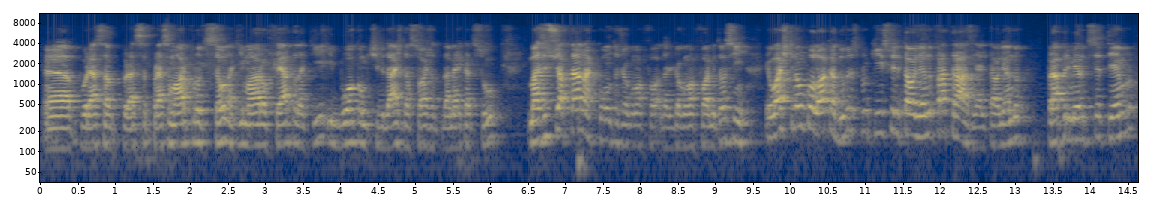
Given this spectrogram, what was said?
Uh, por, essa, por, essa, por essa maior produção daqui, maior oferta daqui e boa competitividade da soja da América do Sul. Mas isso já está na conta de alguma, de alguma forma. Então, assim, eu acho que não coloca dúvidas, porque isso ele está olhando para trás, né? Ele está olhando para 1 de setembro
